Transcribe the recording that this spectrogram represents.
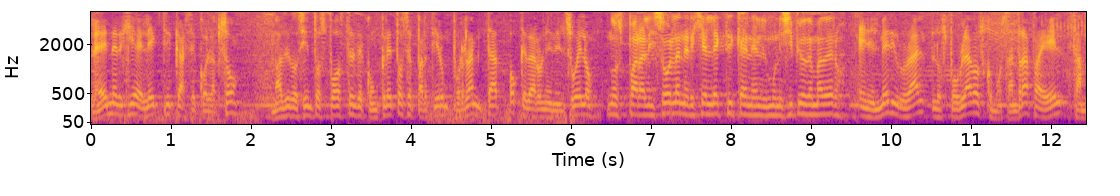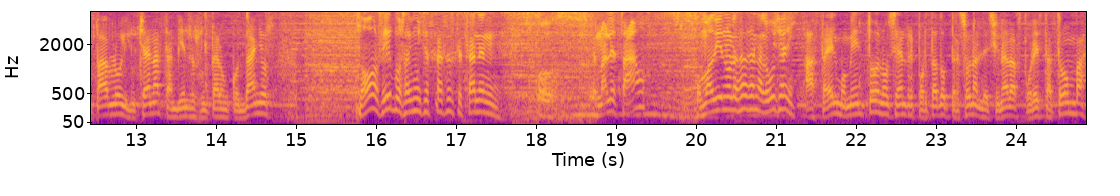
La energía eléctrica se colapsó. Más de 200 postes de concreto se partieron por la mitad o quedaron en el suelo. Nos paralizó la energía eléctrica en el municipio de Madero. En el medio rural, los poblados como San Rafael, San Pablo y Luchanas también resultaron con daños. No, sí, pues hay muchas casas que están en, pues, en mal estado. O más bien no les hacen la lucha ahí. Hasta el momento no se han reportado personas lesionadas por esta tromba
